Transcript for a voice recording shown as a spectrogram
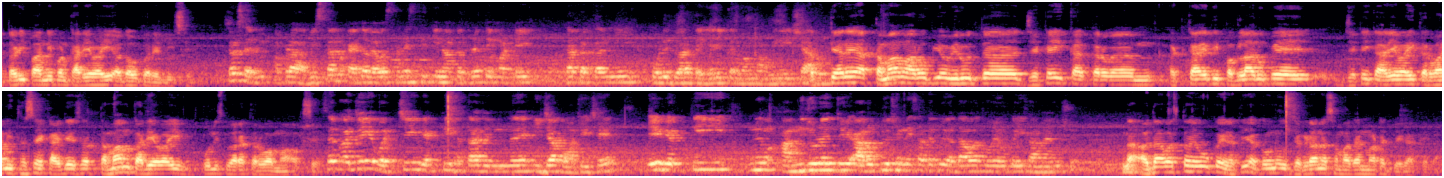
તડીપારની પણ કાર્યવાહી અગાઉ કરેલી છે. સર સર આપણા વિસ્તારમાં કાયદા વ્યવસ્થાની સ્થિતિ ના કથળે તે માટે કયા પ્રકારની પોલીસ દ્વારા તૈયારી કરવામાં આવી છે? અત્યારે આ તમામ આરોપીઓ વિરુદ્ધ જે કંઈ અટકાયતી પગલાં રૂપે જે કંઈ કાર્યવાહી કરવાની થશે કાયદેસર તમામ કાર્યવાહી પોલીસ દ્વારા કરવામાં આવશે. સાહેબ આજે વચ્ચે વ્યક્તિ હતા જેમને ઈજા પહોંચી છે એ વ્યક્તિનું આમની જોડે જે આરોપીઓ છે એની સાથે કોઈ અદાવત હોય એવું કંઈ સામે આવ્યું છે? ના અદાવત તો એવું કંઈ નથી. અગાઉનું ઝઘડાના સમાધાન માટે જ ભેગા થયેલા.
